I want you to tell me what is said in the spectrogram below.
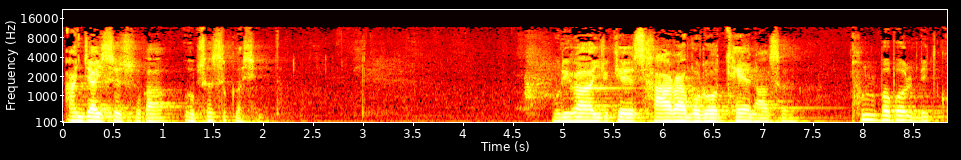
앉아 있을 수가 없었을 것입니다. 우리가 이렇게 사람으로 태어나서 불법을 믿고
